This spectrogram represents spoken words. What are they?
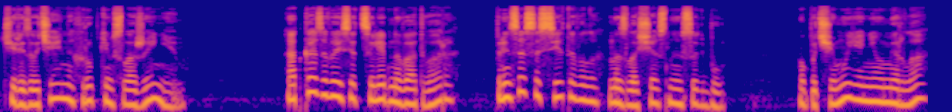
чрезвычайно хрупким сложением. Отказываясь от целебного отвара, принцесса сетовала на злосчастную судьбу. «О, почему я не умерла?»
